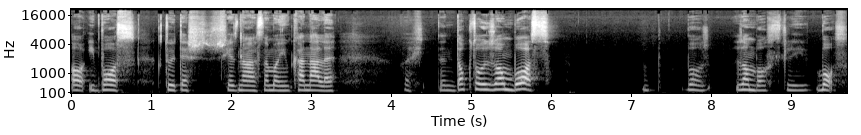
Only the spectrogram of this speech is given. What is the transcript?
O, i boss, który też się znalazł na moim kanale. Ten doktor Zombos. Boss, Zombos, czyli boss.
